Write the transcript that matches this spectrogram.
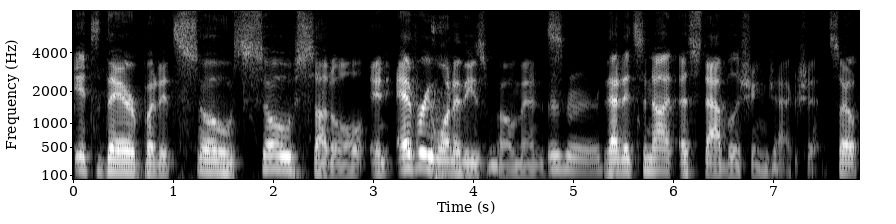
It's there, but it's so, so subtle in every one of these moments Mhm. that it's not establishing jack shit. So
